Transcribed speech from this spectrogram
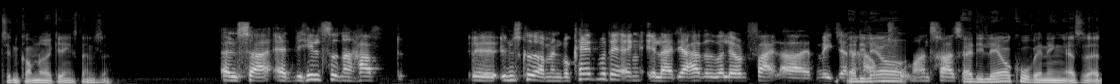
til den kommende regeringsdannelse? Altså, at vi hele tiden har haft øh, ønsket om en advokatvurdering, eller at jeg har været ude at lave en fejl, og at medierne er de laver, har meget interesse. Er de laver kovending, altså at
